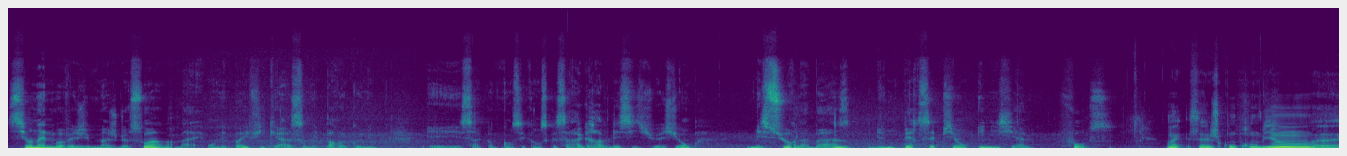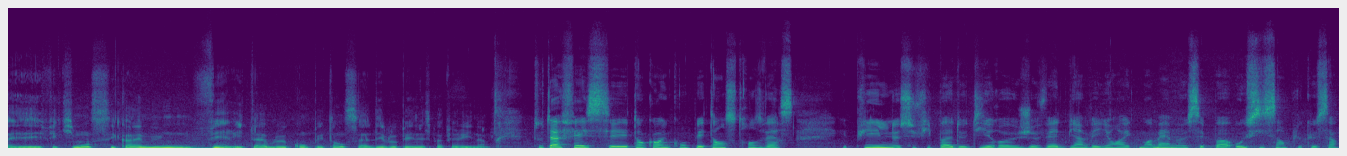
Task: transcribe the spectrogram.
si on a une mauvaise image de soi, ben on n'est pas efficace, on n'est pas reconnu. Et ça a comme conséquence que ça aggrave les situations, mais sur la base d'une perception initiale fausse. Ouais, ça je comprends bien. Euh, et effectivement, c'est quand même une véritable compétence à développer, n'est-ce pas, Perrine? Tout à fait. C'est encore une compétence transverse. Et puis, il ne suffit pas de dire euh, je vais être bienveillant avec moi-même. C'est pas aussi simple que ça.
